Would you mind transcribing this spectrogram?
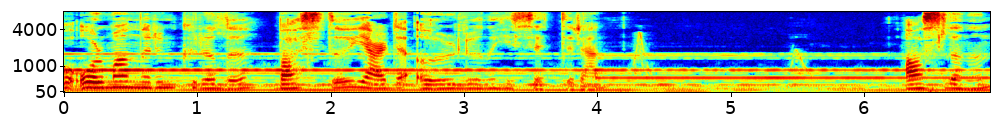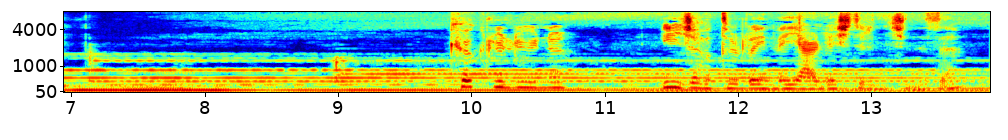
O ormanların kralı bastığı yerde ağırlığını hissettiren aslanın köklülüğünü iyice hatırlayın ve yerleştirin içinize.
